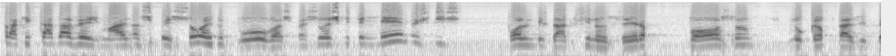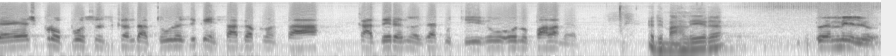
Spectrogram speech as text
Para que cada vez mais as pessoas do povo, as pessoas que têm menos disponibilidade financeira, possam, no campo das ideias, propor suas candidaturas e, quem sabe, alcançar cadeira no Executivo ou no Parlamento. Edmar Emílio,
